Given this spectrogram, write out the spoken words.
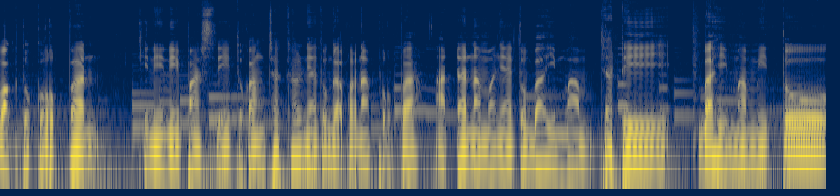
waktu kurban gini nih pasti tukang jagalnya itu nggak pernah berubah. Ada namanya itu Mbah Imam. Jadi Mbah Imam itu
